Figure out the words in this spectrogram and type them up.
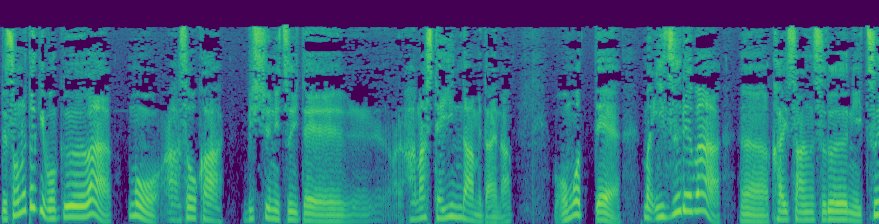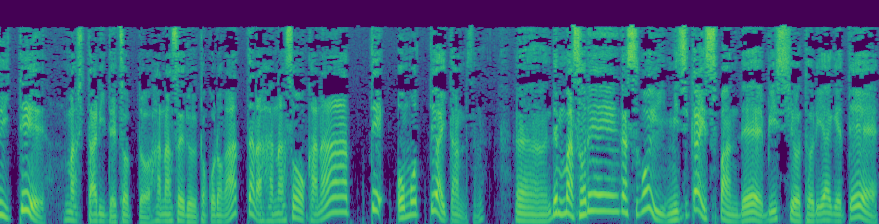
で、その時僕は、もう、あ、そうか、 BiSH について話していいんだ、みたいな、思って、まあ、いずれは、解散するについて、まあ、二人でちょっと話せるところがあったら話そうかなって思ってはいたんですね。うん、でもまそれがすごい短いスパンで BiSH を取り上げて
